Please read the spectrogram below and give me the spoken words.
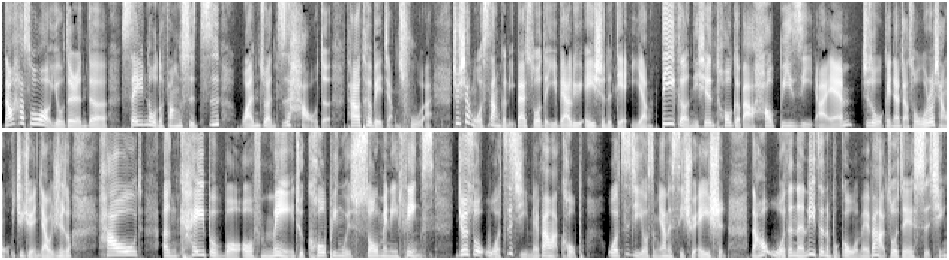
然后他说，有的人的 say no 的方式之婉转之好的，他要特别讲出来。就像我上个礼拜说的 evaluation 的点一样，第一个你先 talk about how busy I am，就是我跟人家讲说，我若想拒绝人家，我就是说 how incapable of me to coping with so many things，你就是说我自己没办法 cope，我自己有什么样的 situation，然后我的能力真的不够，我没办法做这些事情。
